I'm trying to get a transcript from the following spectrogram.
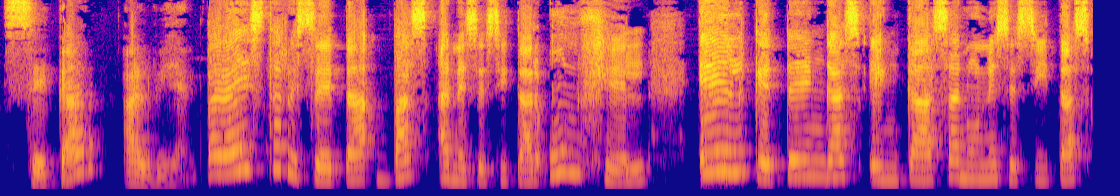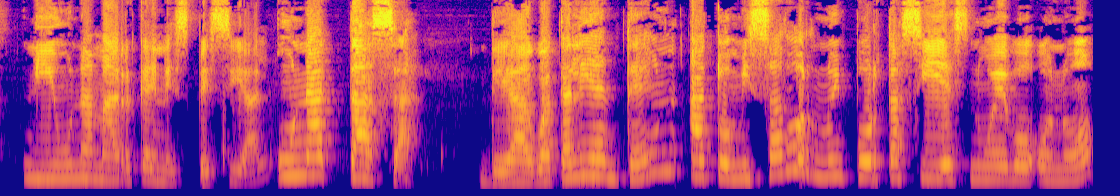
secar al viento. Para esta receta vas a necesitar un gel, el que tengas en casa, no necesitas ni una marca en especial, una taza de agua caliente, un atomizador, no importa si es nuevo o no.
